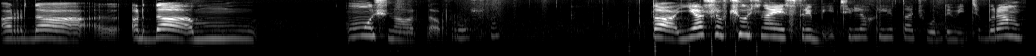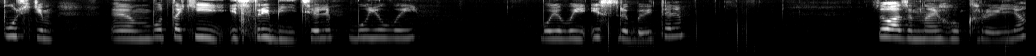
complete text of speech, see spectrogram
орда, е, орда, мощна орда просто. Так, я ще вчусь на істребителях літати. Вот дивіться, беремо, пустим ем, вот такий істребитель бойовий. Бойовий істребитель. Залазимо на його крилля.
